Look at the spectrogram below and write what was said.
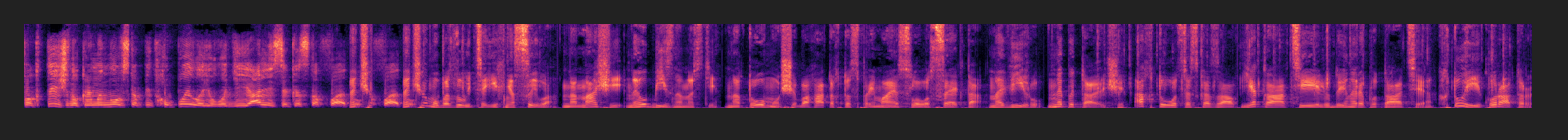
Фактично, Кременовська підхопила його діяльність як естафету. На, чо- на чому базується їхня сила? На нашій необізнаності, на тому, що багато хто сприймає слово секта на віру, не питаючи, а хто це сказав, яка цієї людини репутація, хто її куратор,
